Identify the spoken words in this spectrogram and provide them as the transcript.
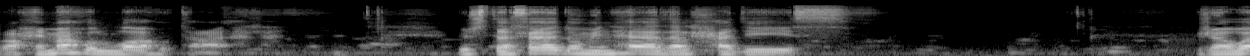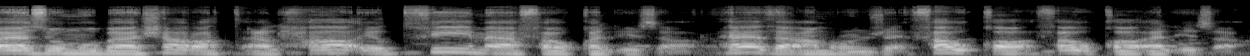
رحمه الله تعالى. يستفاد من هذا الحديث جواز مباشرة الحائض فيما فوق الإزار. هذا أمر جاء فوق فوق الإزار.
